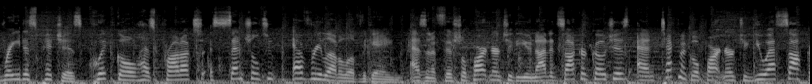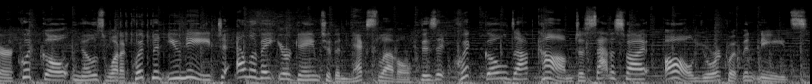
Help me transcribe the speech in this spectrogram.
greatest pitches, Quick Goal has products essential to every level of the game. As an official partner to the United Soccer Coaches and technical partner to U.S. Soccer, Quick Goal knows what equipment you need to elevate your game to the next level. Visit quickgoal.com to satisfy all your equipment needs.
